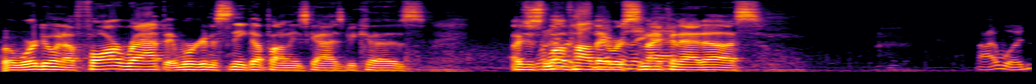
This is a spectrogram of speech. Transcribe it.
But we're doing a far wrap and we're gonna sneak up on these guys because I just Whatever love how they were sniper they sniping at us. I would.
